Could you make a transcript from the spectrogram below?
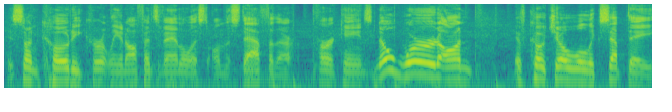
His son Cody, currently an offensive analyst on the staff of the Hurricanes. No word on if Coach O will accept a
